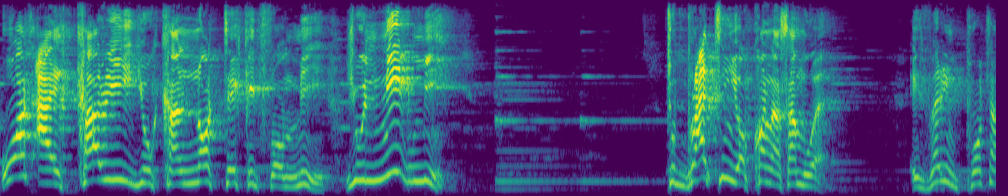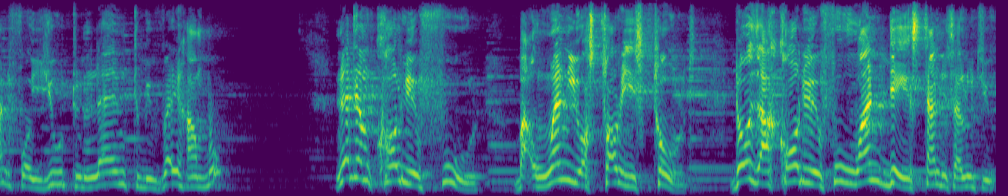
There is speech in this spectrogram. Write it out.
What I carry, you cannot take it from me. You need me to brighten your corner somewhere. It's very important for you to learn to be very humble. Let them call you a fool, but when your story is told, those that call you a fool one day stand to salute you.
